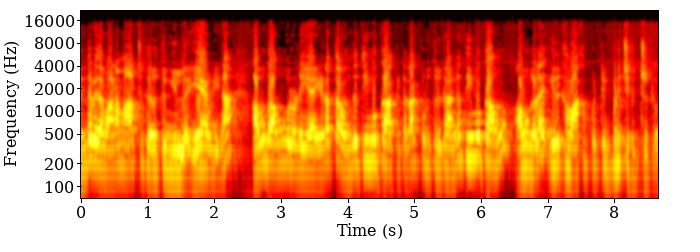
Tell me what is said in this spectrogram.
எந்த விதமான மாற்று கருத்தும் இல்லை. ஏன் அப்படின்னா அவங்க அவங்களுடைய இடத்த வந்து திமுக கிட்ட தான் கொடுத்துருக்காங்க. திமுகவும் அவங்கள இறுக்கமாக பிடி பிடிச்சிக்கிட்டு இருக்கு.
